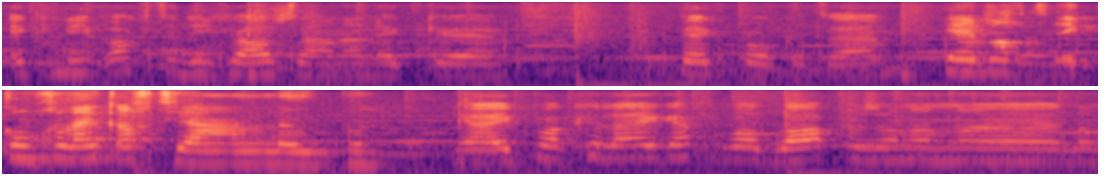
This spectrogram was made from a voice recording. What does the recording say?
ik liep achter die gast aan en ik. eh pickpocket hem. Oké, wacht. Ik kom gelijk achter je aanlopen. Ja, ik pak gelijk even wat wapens en dan, eh, dan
